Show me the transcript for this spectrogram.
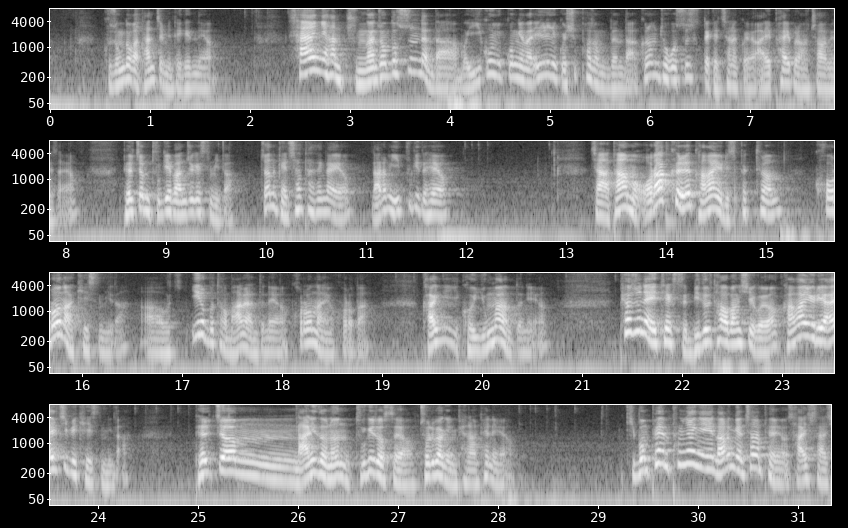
그 정도가 단점이 되겠네요. 사양이 한 중간 정도 수준 된다. 뭐 2060이나 1660 슈퍼 정도 된다. 그럼 저거 쓰실 때 괜찮을 거예요. i5랑 조합해서요. 별점 두 개 반 주겠습니다. 저는 괜찮다 생각해요. 나름 이쁘기도 해요. 자 다음은 오라클 강화유리 스펙트럼 코로나 케이스입니다. 아 이름부터가 마음에 안 드네요. 코로나요 코로나. 가격이 거의 6만원 돈이에요. 표준 ATX middle tower 방식이고요. 강화유리 RGB 케이스입니다 별점 난이도는 두 개 줬어요. 조립하기는 편한 편이에요. 기본 팬 풍량이 나름 괜찮은 편이에요. 44,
